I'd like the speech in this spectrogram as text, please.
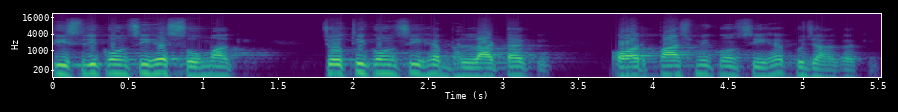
तीसरी कौन सी है? सोमा की। चौथी कौन सी है? भल्लाटा की। और पांचवी कौन सी है? भुजागा की।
